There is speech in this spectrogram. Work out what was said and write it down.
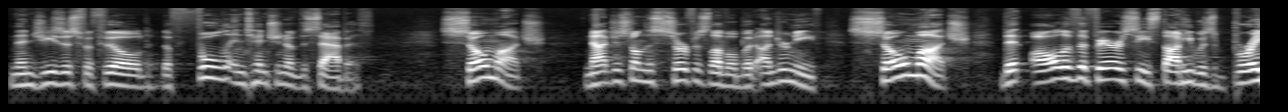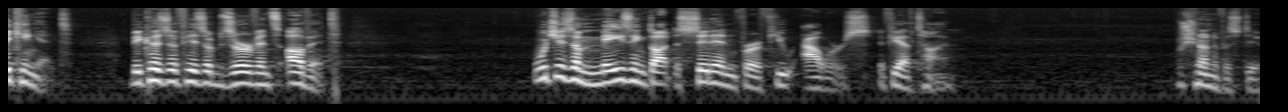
And then Jesus fulfilled the full intention of the Sabbath. So much, not just on the surface level, but underneath, so much that all of the Pharisees thought he was breaking it because of his observance of it. Which is amazing thought to sit in for a few hours if you have time. Which none of us do.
